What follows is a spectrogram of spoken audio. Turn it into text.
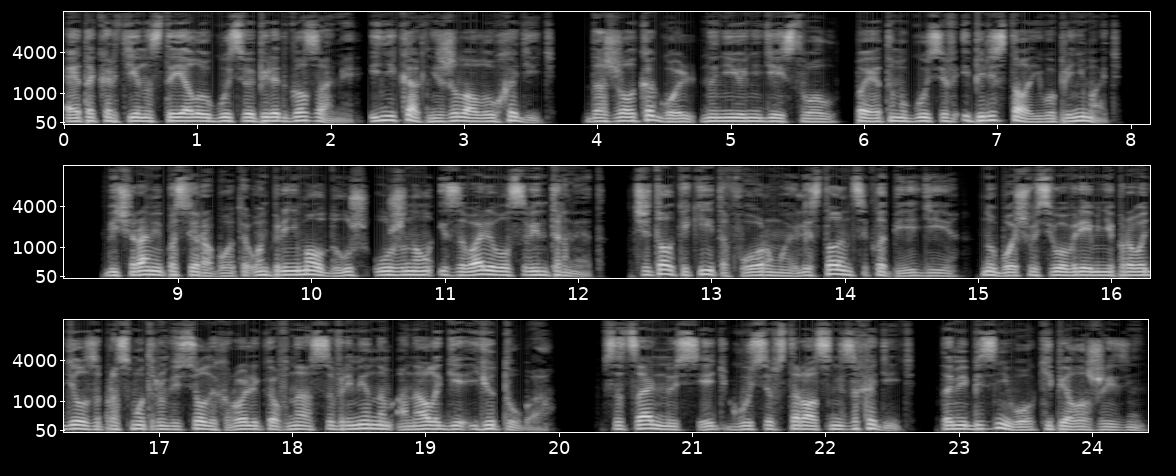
Эта картина стояла у Гусева перед глазами и никак не желала уходить. Даже алкоголь на нее не действовал, поэтому Гусев и перестал его принимать. Вечерами после работы он принимал душ, ужинал и заваливался в интернет. Читал какие-то форумы, листал энциклопедии, но больше всего времени проводил за просмотром веселых роликов на современном аналоге Ютуба. В социальную сеть Гусев старался не заходить, там и без него кипела жизнь.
